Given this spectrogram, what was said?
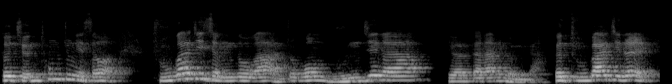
그 전통 중에서 두 가지 정도가 조금 문제가 되었다라는 겁니다. 그 두 가지를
